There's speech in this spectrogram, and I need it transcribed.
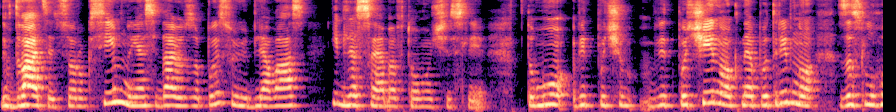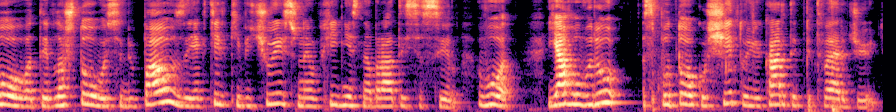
в 20.47, але я сідаю, записую для вас і для себе в тому числі. Тому відпочи- відпочинок не потрібно заслуговувати, влаштовуй собі паузи, як тільки відчуєш необхідність набратися сил. Вот. Я говорю з потоку, щитую, і карти підтверджують.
